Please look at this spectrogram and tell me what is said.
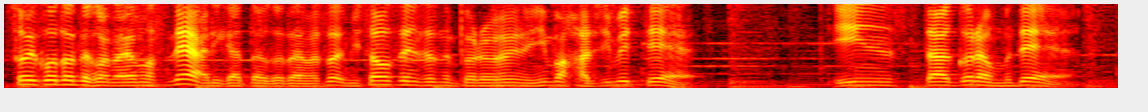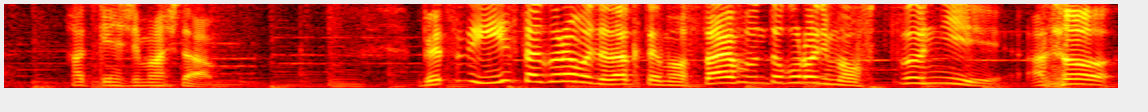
そういうことでございますね。ありがとうございます。ミサオ先生のプロフィール、今初めて、インスタグラムで発見しました。別にインスタグラムじゃなくても、スタイフのところにも普通に、あの、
